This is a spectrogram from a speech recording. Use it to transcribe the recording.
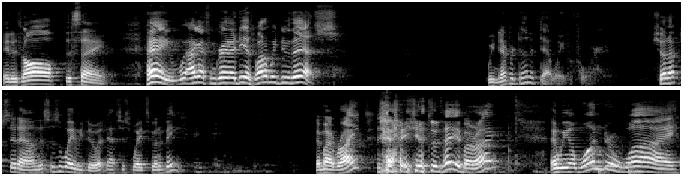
It is all the same. Hey, I got some great ideas. Why don't we do this? We've never done it that way before. Shut up, sit down. This is the way we do it, that's just the way it's going to be. Am I right? Am I right? And we wonder why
